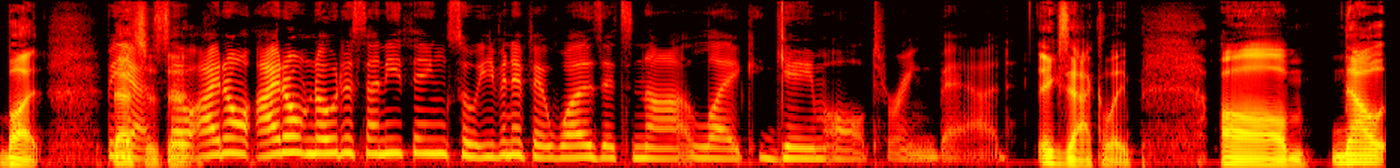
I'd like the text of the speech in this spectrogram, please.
But But That's yeah, just so it. I don't I don't notice anything. So even if it was, it's not like game altering bad. exactly. Um, now,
